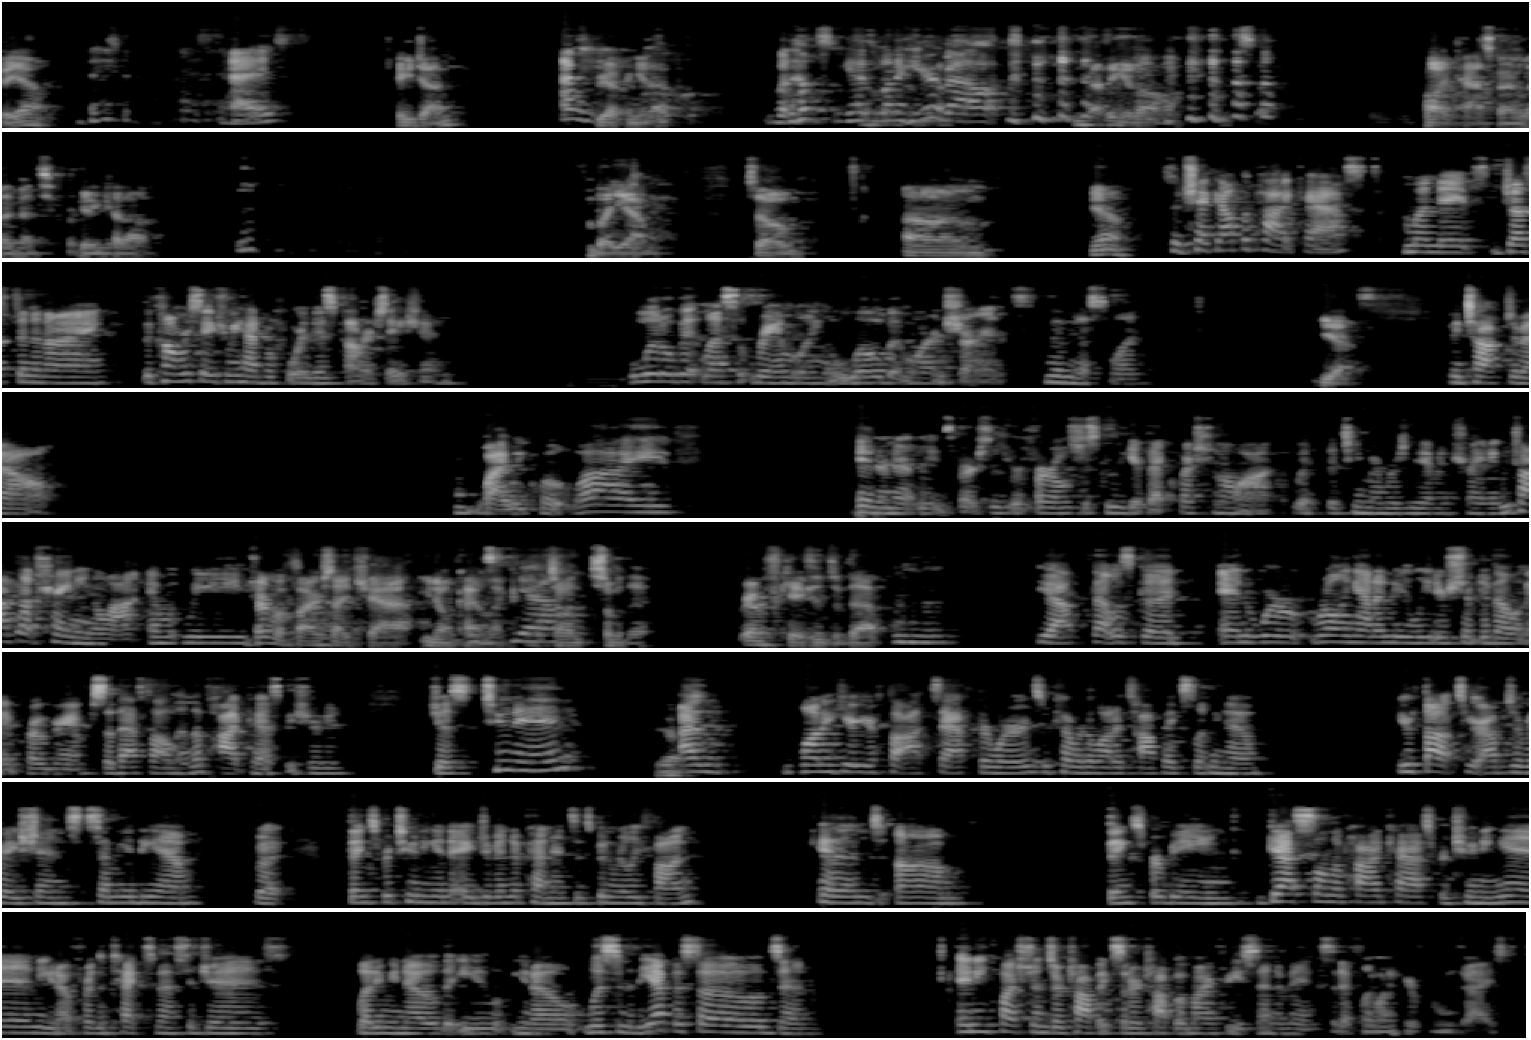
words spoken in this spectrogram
but yeah, Thanks for joining us, guys. are you done? I mean, Wrapping it up. What else do you guys want to hear about? Nothing at all. It's, uh, probably past our limit. We're getting cut off. But yeah, so um, yeah, So check out the podcast. Monday, it's Justin and I. The conversation we had before this conversation. A little bit less rambling, a little bit more insurance than this one. yes, We talked about why we quote live, internet leads versus referrals, just because we get that question a lot with the team members we have in training. We talk about training a lot and you we talk about fireside chat. You know, kind of like yeah. some some of the ramifications of that. Mhm. Yeah, that was good. And we're rolling out a new leadership development program. So that's all in the podcast. Be sure to just tune in. Yeah. I want to hear your thoughts afterwards. We covered a lot of topics. Let me know your thoughts, your observations. Send me a DM. But thanks for tuning into Age of Independence. It's been really fun. And um, thanks for being guests on the podcast, for tuning in, you know, for the text messages, letting me know that you, you know, listen to the episodes and any questions or topics that are top of mind for you, send them in because I definitely want to hear from you guys.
